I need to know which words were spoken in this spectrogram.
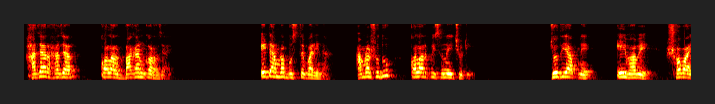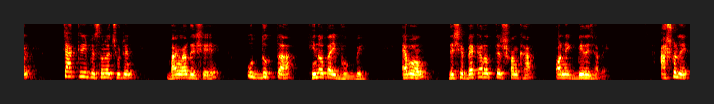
হাজার হাজার কলার বাগান করা যায়। এটা আমরা বুঝতে পারি না। আমরা শুধু কলার পিছনেই ছুটি। যদি আপনি এইভাবে সবাই চাকরির পেছনে ছুটেন, বাংলাদেশে উদ্যোক্তাহীনতায় ভুগবে এবং দেশে বেকারত্বের সংখ্যা অনেক বেড়ে যাবে। আসলে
